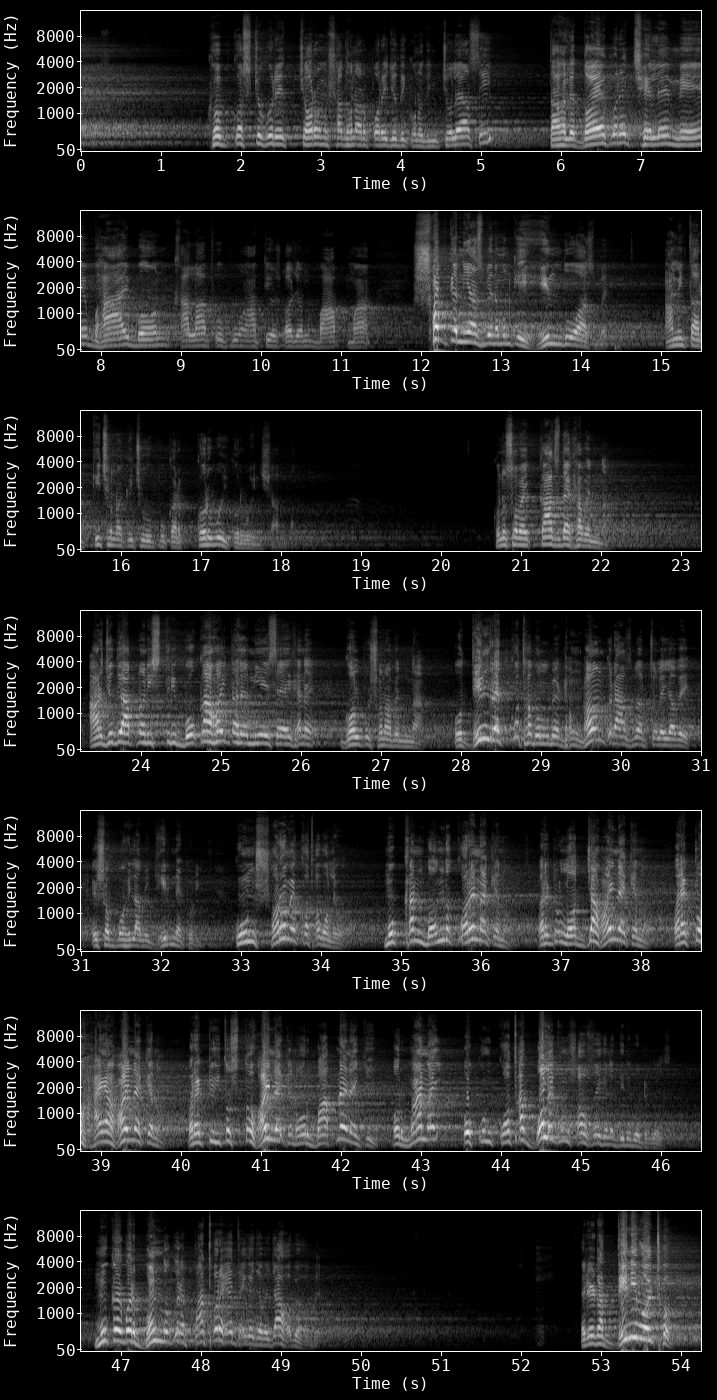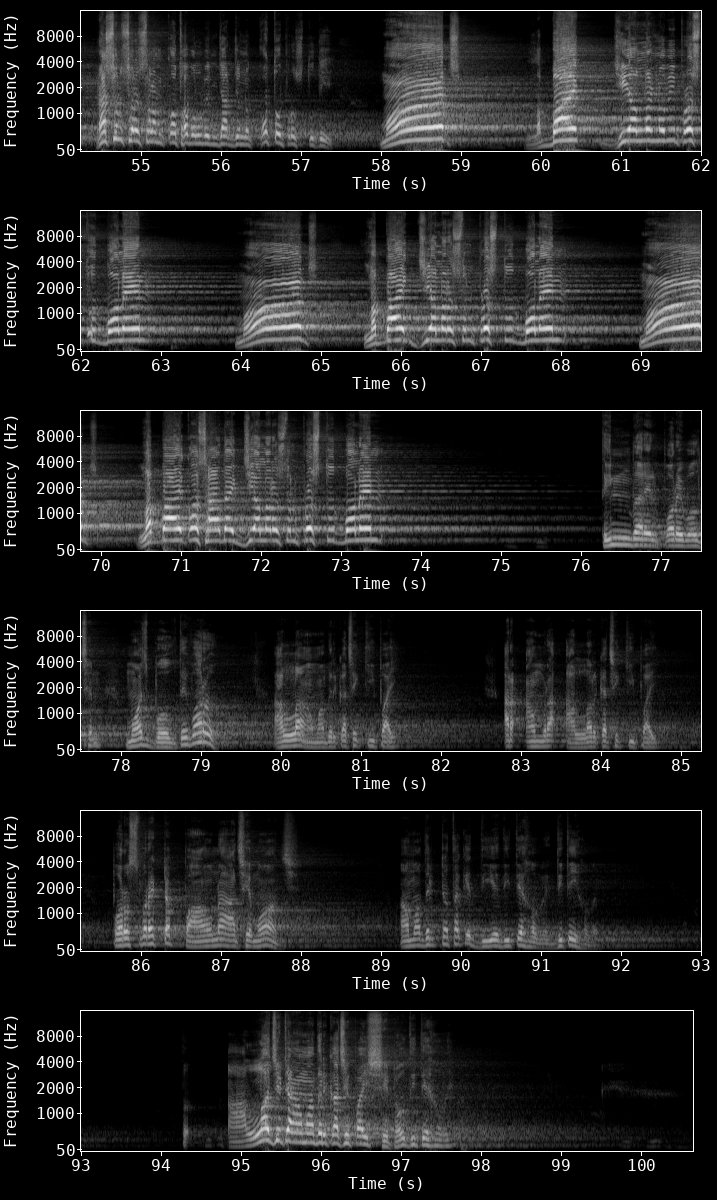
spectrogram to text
খুব কষ্ট করে চরম সাধনার পরে যদি কোনোদিন চলে আসি তাহলে দয়া করে ছেলে, মেয়ে, ভাই, বোন, খালা, ফুফু, আত্মীয় স্বজন, বাপ, মা, সবকে নিয়ে আসবেন, এমনকি হিন্দুও আসবে। আমি তার কিছু না কিছু উপকার করবই করব ইনশাল্লাহ কোনো সময় কাজ দেখাবেন না। আর যদি আপনার স্ত্রী বোকা হয়, তাহলে নিয়ে এসে এখানে গল্প শোনাবেন না। ও দিন রাত কথা বলবে, ঢং ঢং করে আসবে আর চলে যাবে। এসব মহিলা আমি ঘৃণা করি। কোন শরমে কথা বলে ও? মুখখান বন্ধ করে না কেন? ওর একটু লজ্জা হয় না কেন? ওর একটু হায়া হয় না কেন? ওর একটু ইতস্ত হয় না কেন? ওর বাপ নাই নাকি? ওর মা নাই? ও কোন কথা বলে কোন সাহসে এখানে দিনে বসে রয়েছে মুখ একবার বন্ধ করে পাথর হয়ে থেকে যাবে, যা হবে হবে। এটা দিনই বৈঠক। রাসুল সাল্লাম কথা বলবেন, যার জন্য কত প্রস্তুতি। মজ লব্বায়ক জি আল্লাহ নবী প্রস্তুত বলেন মজ লব্বায়ক জি আল্লাহ রসুল প্রস্তুত বলেন মজ লব্বায়ক ও সাদায়ক জি আল্লাহ রসুল প্রস্তুত বলেন। তিনবারের পরে বলছেন মজ বলতে পারো? আল্লাহ আমাদের কাছে কি পাই? আর আমরা আল্লাহর কাছে কি পাই? পরস্পর একটা পাওনা আছে মজ আমাদেরটা তাকে দিয়ে দিতে হবে, দিতেই হবে। আল্লাহ যেটা আমাদের কাছে পাই সেটাও দিতে হবে।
